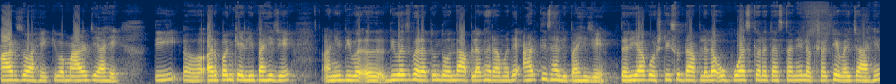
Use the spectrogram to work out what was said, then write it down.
हार जो आहे किंवा माळ जी आहे ती अर्पण केली पाहिजे. आणि दिव दिवसभरातून दोनदा आपल्या घरामध्ये आरती झाली पाहिजे. तर या गोष्टीसुद्धा आपल्याला उपवास करत असताना लक्षात ठेवायच्या आहे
